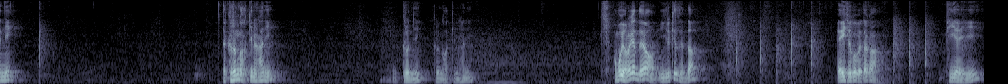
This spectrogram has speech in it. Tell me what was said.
했니? 나 그런 거 같기는 하니? 그렇니? 그런 거 같기는 하니? 방법 여러 개인데요. 이렇게 해도 된다. a 제곱에다가 ba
